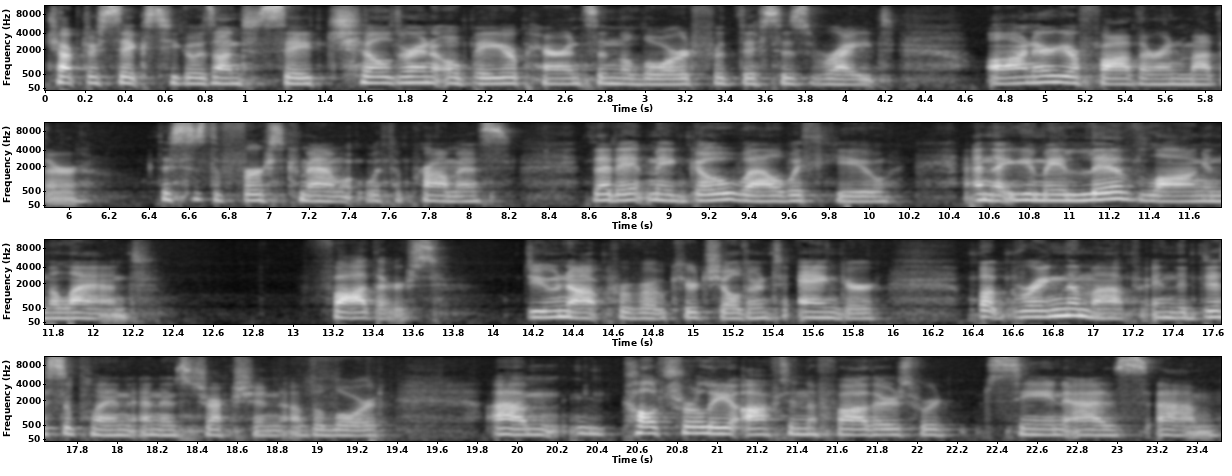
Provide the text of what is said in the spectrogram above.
Chapter 6, he goes on to say, Children, obey your parents in the Lord, for this is right. Honor your father and mother. This is the first commandment with a promise that it may go well with you and that you may live long in the land. Fathers, do not provoke your children to anger, but bring them up in the discipline and instruction of the Lord. Um, culturally, often the fathers were seen as, um,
